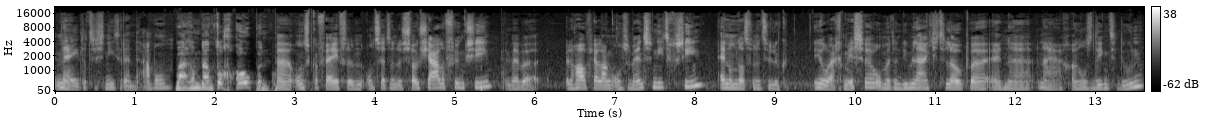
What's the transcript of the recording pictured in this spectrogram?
Nee, dat is niet rendabel. Waarom dan toch open? Uh, ons café heeft een ontzettende sociale functie. We hebben een half jaar lang onze mensen niet gezien. En omdat we natuurlijk heel erg missen om met een duimlaantje te lopen en uh, nou ja, gewoon ons ding te doen.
